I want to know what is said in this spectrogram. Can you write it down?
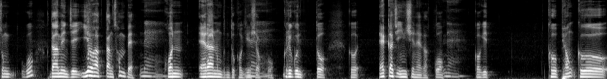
정도고 그다음에 이제 이어학당 선배 네. 권 애라는 분도 거기 네. 계셨고 그리고 또그 애까지 임신해 갖고 네. 거기 그 병그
